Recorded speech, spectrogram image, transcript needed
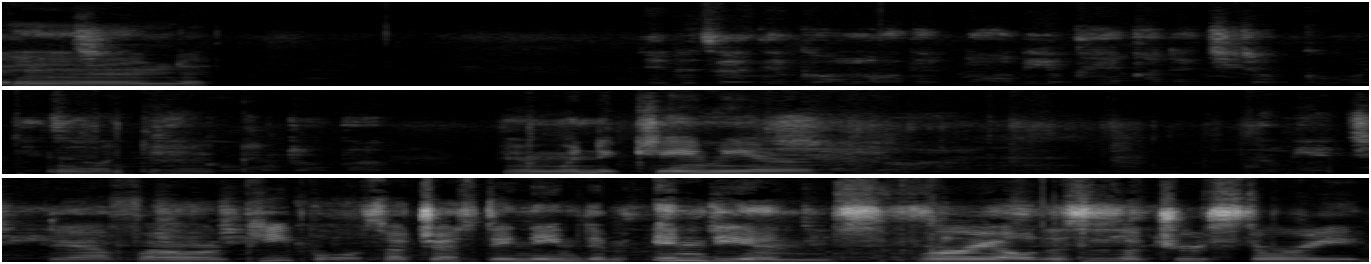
And oh, what the heck? And when they came here, they have found people, such as they named them Indians. For real, this is a true story.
